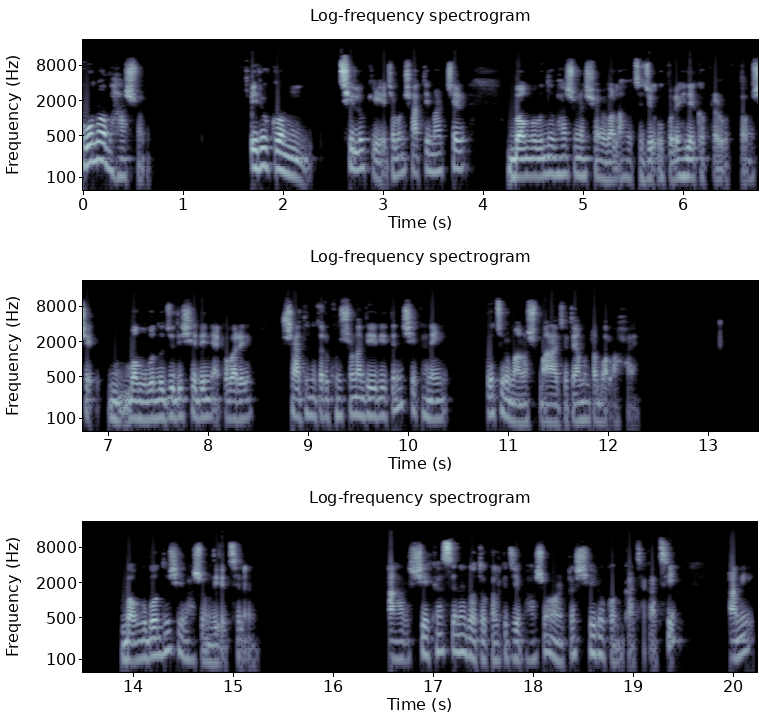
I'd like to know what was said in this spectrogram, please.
কোন ভাষণ এরকম ছিল কি? যেমন সাতই মার্চের বঙ্গবন্ধু ভাষণের সময় বলা হচ্ছে যে, উপরে হেলিকপ্টার উঠতো। সে বঙ্গবন্ধু যদি সেদিন একেবারে স্বাধীনতার ঘোষণা দিয়ে দিতেন, সেখানেই প্রচুর মানুষ মারা যেত, এমনটা বলা হয়। বঙ্গবন্ধু সে ভাষণ দিয়েছিলেন। আর শেখ হাসিনা গতকালকে যে ভাষণ অনেকটা সেরকম কাছাকাছি। আমি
